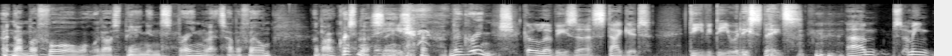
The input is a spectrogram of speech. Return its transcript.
At number four, what with us being in spring, let's have a film about Christmas. It's The Grinch. Got all of these uh, staggered DVD release dates. um, so, I mean,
